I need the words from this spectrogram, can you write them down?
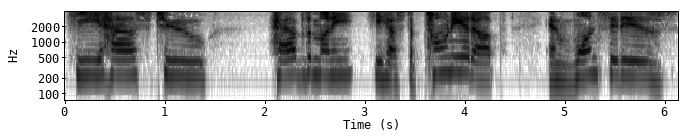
He has to have the money, he has to pony it up, and once it is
